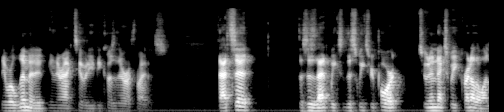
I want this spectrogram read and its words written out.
they were limited in their activity because of their arthritis. That's it. this is that week's this week's report. Tune in next week for another one.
